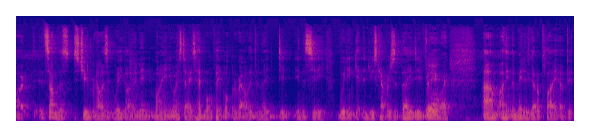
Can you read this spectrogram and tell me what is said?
I, some of the student rallies that we got in, my NUS days had more people at the rally than they did in the city. We didn't get the news coverage that they did. But Yeah. anyway, um, I think the media's got to play a bit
